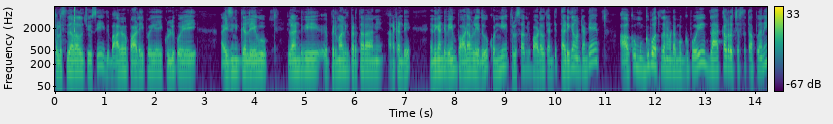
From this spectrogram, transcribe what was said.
తులసి దళాలు చూసి ఇది బాగా పాడైపోయాయి కుళ్ళిపోయాయి హైజీనిక్గా లేవు ఇలాంటివి పెరుమాళ్ళకి పెడతారా అని అనకండి. ఎందుకంటే ఇవేం పాడవలేదు. కొన్ని తులసాకులు పాడవుతాయి. అంటే తడిగా ఉంటాయి. అంటే ఆకు ముగ్గుపోతుంది అనమాట ముగ్గుపోయి బ్లాక్ కలర్ వచ్చేస్తే తప్ప కానీ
